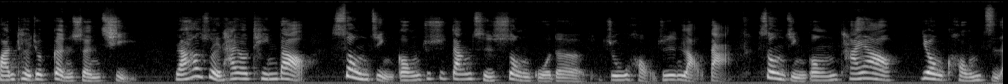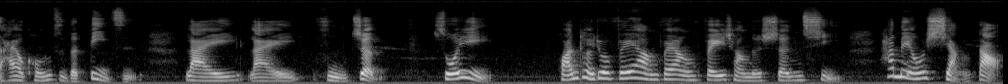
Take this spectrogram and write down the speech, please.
桓颓就更生气。然后，所以他又听到宋景公，就是当时宋国的诸侯，就是老大宋景公，他要用孔子还有孔子的弟子。来来辅政，所以桓颓就非常非常非常的生气。他没有想到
